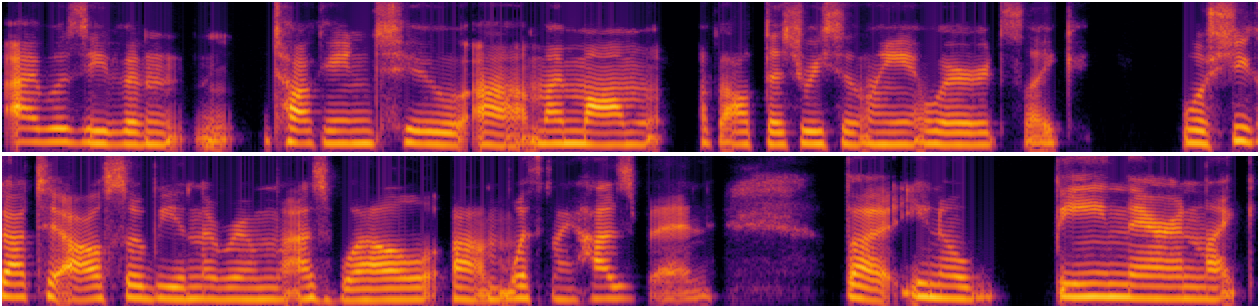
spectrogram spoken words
I was even talking to uh, my mom about this recently, where it's like, well, she got to also be in the room as well um, with my husband. But, you know, being there and like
